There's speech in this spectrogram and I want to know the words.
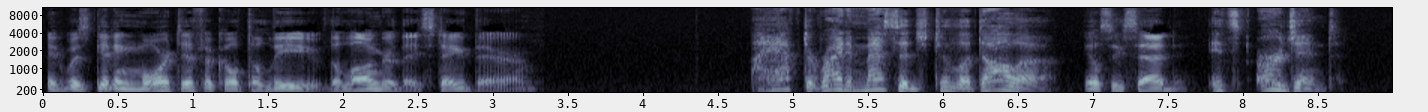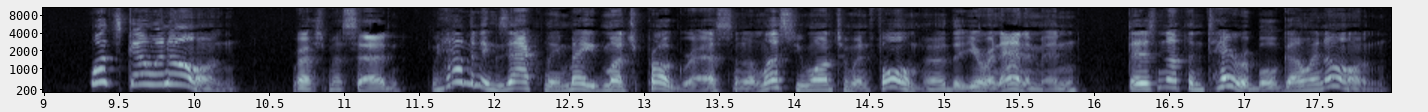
It was getting more difficult to leave the longer they stayed there. I have to write a message to Ladala, Ilse said. It's urgent. What's going on? Reshma said. We haven't exactly made much progress, and unless you want to inform her that you're an Animan, there's nothing terrible going on.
